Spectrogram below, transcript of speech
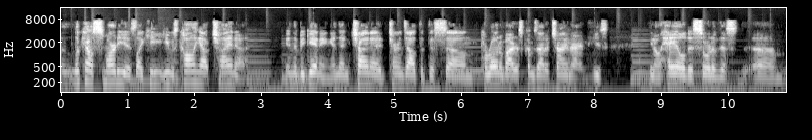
look how smart he is. Like he, he was calling out China in the beginning, and then China. Turns out that this um, coronavirus comes out of China, and he's, you know, hailed as sort of this, um,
